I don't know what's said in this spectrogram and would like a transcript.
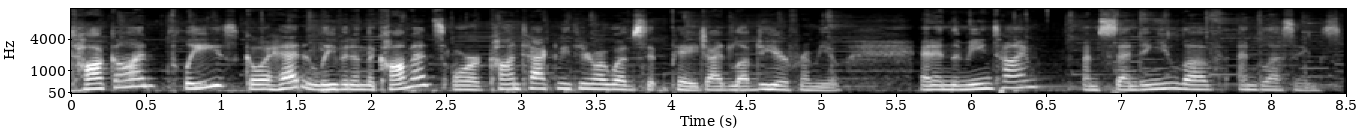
talk on, please go ahead and leave it in the comments or contact me through my website page. I'd love to hear from you. And in the meantime, I'm sending you love and blessings.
